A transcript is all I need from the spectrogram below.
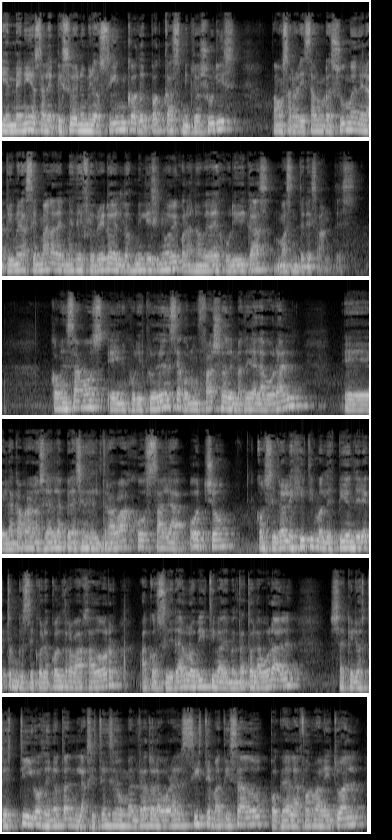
Bienvenidos al episodio número 5 de Podcast Microjuris. Vamos a realizar un resumen de la primera semana del mes de febrero del 2019 con las novedades jurídicas más interesantes. Comenzamos en jurisprudencia con un fallo de materia laboral. Eh, la Cámara Nacional de Apelaciones del Trabajo, Sala 8, consideró legítimo el despido indirecto en que se colocó el trabajador a considerarlo víctima de maltrato laboral, ya que los testigos denotan la existencia de un maltrato laboral sistematizado porque era la forma habitual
